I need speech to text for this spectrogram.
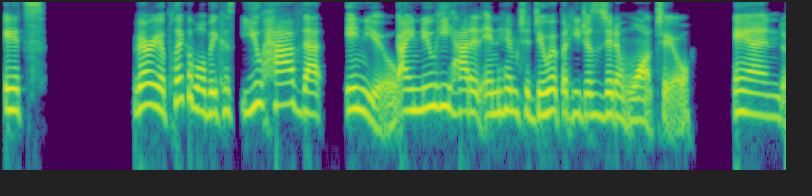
it's very applicable because you have that in you. I knew he had it in him to do it, but he just didn't want to. And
